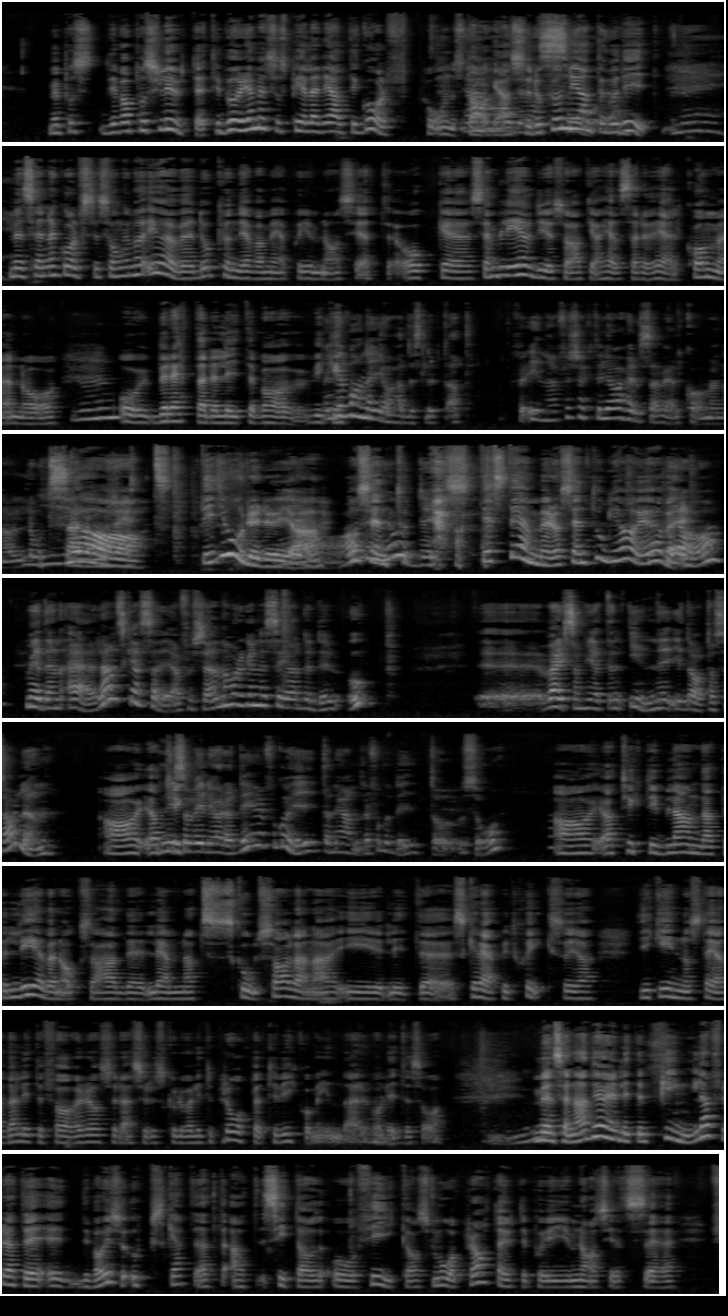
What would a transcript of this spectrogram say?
Men på, det var på slutet. Till början med så spelade jag alltid golf på onsdagar. Ja, så då kunde jag så, inte ja. gå dit. Nej. Men sen när golfsäsongen var över då kunde jag vara med på gymnasiet. Och eh, sen blev det ju så att jag hälsade välkommen och, Mm. och berättade lite vad, Men det vilken... var när jag hade slutat. För innan försökte jag hälsa välkommen och lotsa Ja, dem rätt. Det gjorde du ja. Ja, och sen det tog, gjorde jag. det stämmer och sen tog jag över. Ja, med den äran ska jag säga. För sen organiserade du upp verksamheten inne i datasalen. Ja, jag, Ni tyck, som vill göra det får gå hit och ni andra får gå dit och så. ja, jag tyckte ibland att eleverna också hade lämnat skolsalarna i lite skräpigt skick. Så jag gick in och städade lite före och sådär så det skulle vara lite propert till vi kom in där och Mm. lite så. Men sen hade jag en liten pingla för att det, eh, det var ju så uppskattat att sitta och, och fika och småprata ute på gymnasiets eh,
